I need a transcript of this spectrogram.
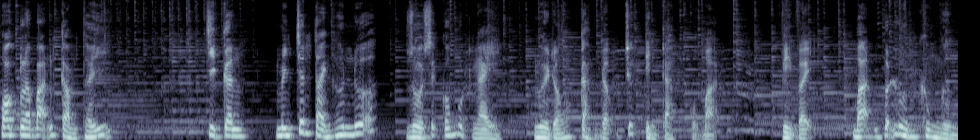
Hoặc là bạn cảm thấy chỉ cần mình chân thành hơn nữa rồi sẽ có một ngày người đó cảm động trước tình cảm của bạn. Vì vậy, bạn vẫn luôn không ngừng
